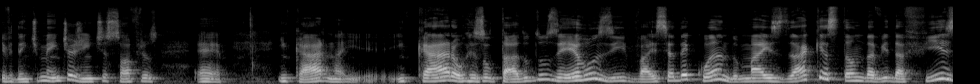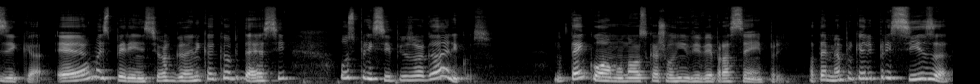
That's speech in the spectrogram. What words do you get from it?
Evidentemente, a gente sofre os. É, encarna e encara o resultado dos erros e vai se adequando, mas a questão da vida física é uma experiência orgânica que obedece os princípios orgânicos. Não tem como o nosso cachorrinho viver para sempre, até mesmo porque ele precisa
